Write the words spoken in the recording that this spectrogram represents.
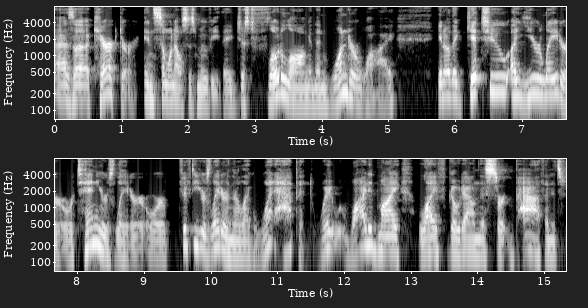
as a character in someone else's movie. They just float along and then wonder why you know, they get to a year later or 10 years later or 50 years later and they're like, what happened? Why, why did my life go down this certain path? And it's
